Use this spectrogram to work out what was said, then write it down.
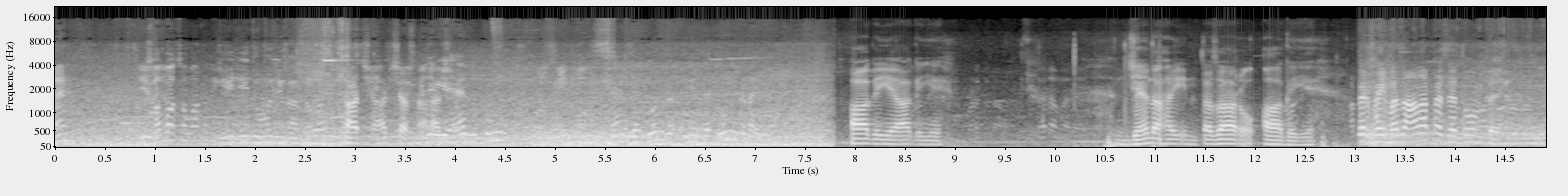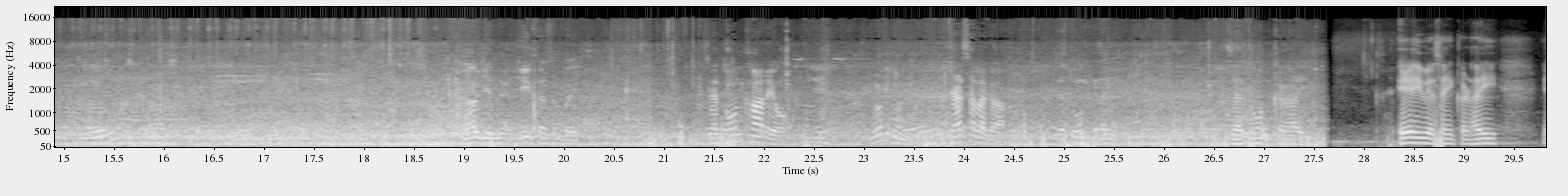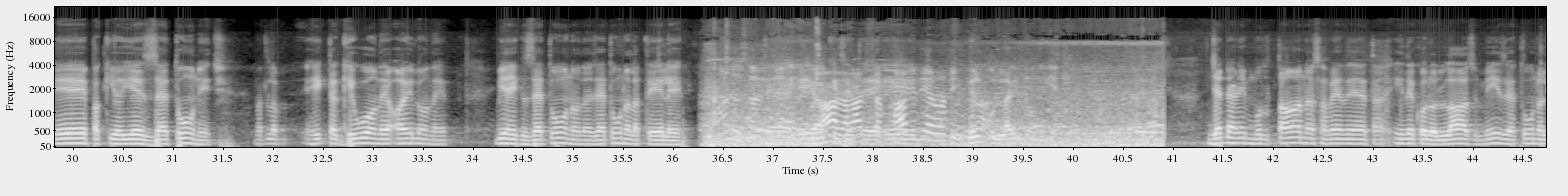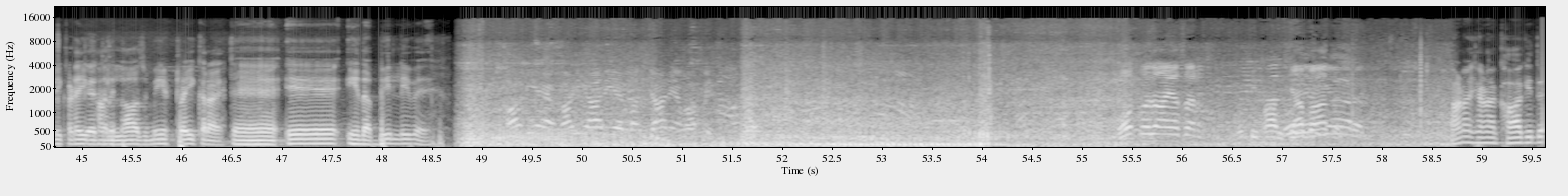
हैं? सवा सवा तो ये जी अच्छा अच्छा ये है जैतून? जैतून जैतून कढ़ाई आ गई है आ गई है। जैदा है इंतज़ार हो आ गई है। फिर भाई मज़ा आना पे जैतून पे? हाँ जी फैसल भाई। जैतून खा रहे हो। कैसा लगा? जैतून कढ़ाई। जैतून कढ़ाई। यही वैसे ही कढ़ाई। ਇਹ ਪੱਕੀ ਹੋਈ ਹੈ ਜ਼ੈਤੂਨ ਵਿੱਚ ਮਤਲਬ ਇੱਕ ਤਾਂ ਘਿਓ ਹੁੰਦਾ ਆਇਲ ਹੁੰਦਾ ਵੀ ਇੱਕ ਜ਼ੈਤੂਨ ਹੁੰਦਾ ਜ਼ੈਤੂਨ ਵਾਲਾ ਤੇਲ ਹੈ ਤੇ ਇਹ ਆਖੀ ਸੇ ਤੇ ਇਹ ਬਿਲਕੁਲ ਲਾਈਟ ਹੁੰਦੀ ਹੈ ਜਦਾਂ ਨਹੀਂ ਮੁਲਤਾਨ ਅਸਾਂ ਵੇਂਦੇ ਹਾਂ ਤਾਂ ਇਹਦੇ ਕੋਲ ਲਾਜ਼ਮੀ ਜ਼ੈਤੂਨ ਵਾਲੀ ਕੜਾਈ ਖਾਣੇ ਲਾਜ਼ਮੀ ਟਰਾਈ ਕਰਾਏ ਤੇ ਇਹ ਇਹਦਾ ਬਿੱਲ ਹੀ ਵੇ गाड़ी है गाड़ी आ रही है बस जा रहे हैं वापस बहुत मज़ा आया सर क्या बात है खाना शाना खा के ते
